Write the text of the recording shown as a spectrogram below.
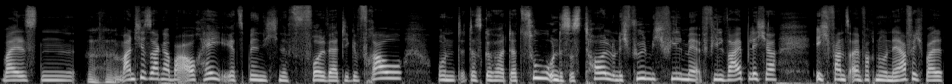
Weil es mhm. manche sagen aber auch, hey, jetzt bin ich eine vollwertige Frau und das gehört dazu und es ist toll und ich fühle mich viel mehr, viel weiblicher. Ich fand es einfach nur nervig, weil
